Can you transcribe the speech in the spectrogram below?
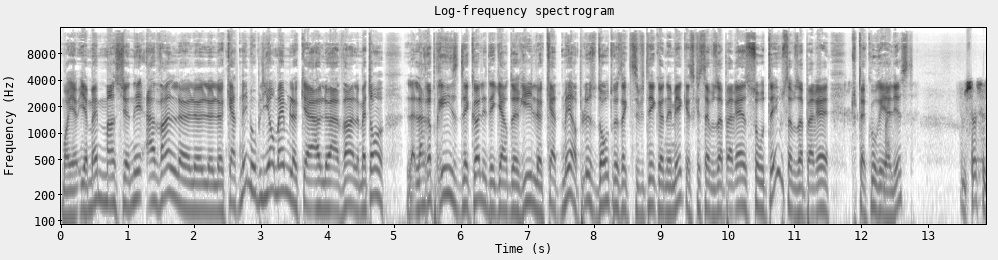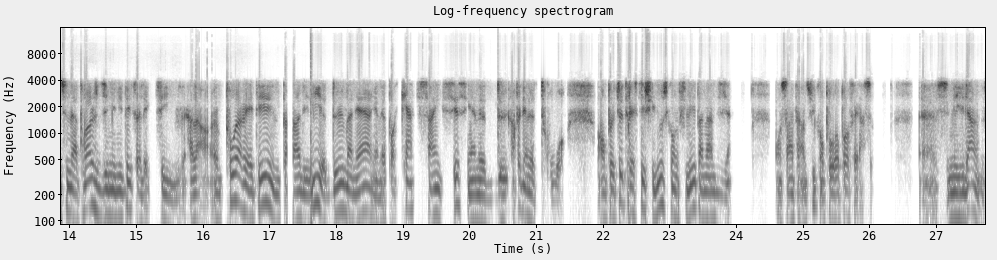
Bon, il a, même mentionné avant le, 4 mai, mais oublions même le, le avant. Mettons la, reprise de l'école et des garderies le 4 mai, en plus d'autres activités économiques. Est-ce que ça vous apparaît sauté ou ça vous apparaît tout à coup réaliste? Ça, c'est une approche d'immunité collective. Alors, pour arrêter une pandémie, il y a deux manières. Il n'y en a pas quatre, cinq, six, il y en a deux. En fait, il y en a trois. On peut tout rester chez nous se confiner pendant dix ans on s'est entendu qu'on ne pourra pas faire ça. Euh, c'est une évidence.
